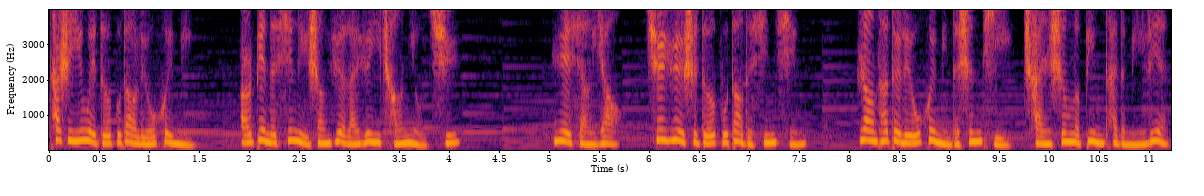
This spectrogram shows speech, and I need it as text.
他是因为得不到刘慧敏而变得心理上越来越异常扭曲，越想要却越是得不到的心情，让他对刘慧敏的身体产生了病态的迷恋。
